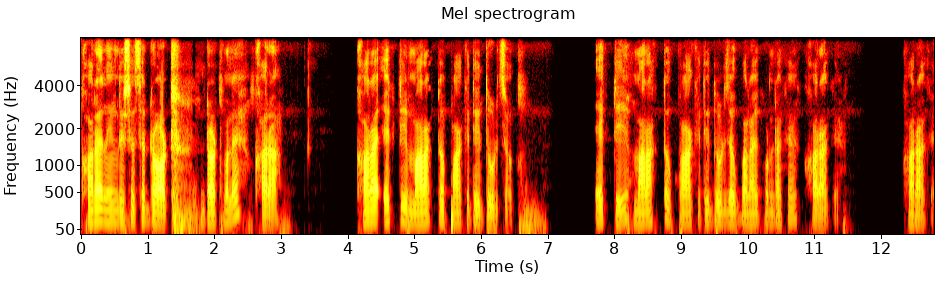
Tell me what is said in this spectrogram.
খরার ইংলিশ হচ্ছে ডট ডট মানে খরা। খরা একটি মারাত্মক প্রাকৃতিক দুর্যোগ। একটি মারাত্মক প্রাকৃতিক দুর্যোগ বলা হয় কোনটাকে? খরাকে। খরাকে।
